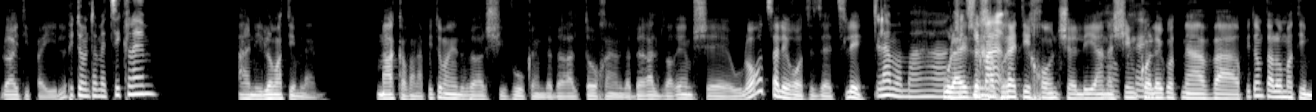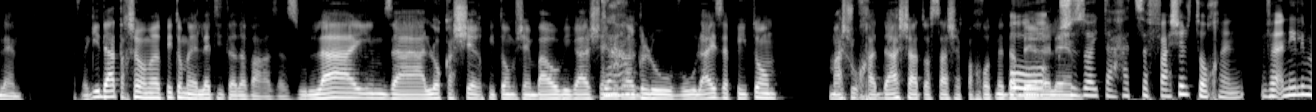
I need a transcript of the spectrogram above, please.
לא הייתי פעיל, פתאום אתה מציק להם? אני לא מתאים להם. מה הכוונה? פתאום אני מדבר על שיווק, אני מדבר על תוכן, אני מדבר על דברים שהוא לא רצה לראות את זה אצלי. למה? מה... אולי זה מה- חברי תיכון שלי, אנשים, אוקיי. קולגות מהעבר, פתאום אתה לא מתאים להם. אז נגיד את עכשיו אומרת, פתאום העליתי את הדבר הזה, אז אולי אם זה היה לא כשר פתאום שהם באו בגלל שהם. התרגלו, ואולי זה פתאום משהו חדש שאת עושה שפחות מדבר או אליהם. שזו הייתה הצפה של תוכן. ואני למ-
